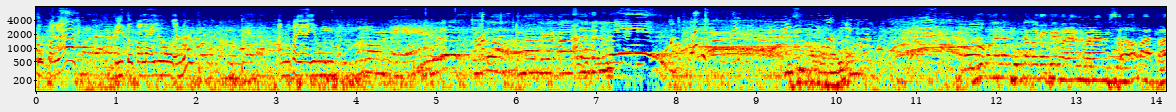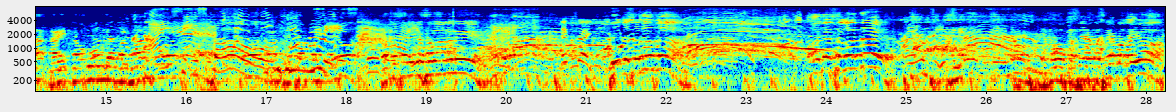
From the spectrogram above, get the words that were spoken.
Dito pala. Dito pala yung ano? Ano kaya yung ang ano nila dito? Kayo? Yung mga nagpunta kagabi, maraming maraming salamat ha. Kahit na umuulan maghapon. Ay, si Isko. Si Isko. Tapos sa ito sa wakali. Left side. Dito sa lapa. Ada sa konti. Ayan, si Isko. Ako, masaya-masaya ba kayo?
